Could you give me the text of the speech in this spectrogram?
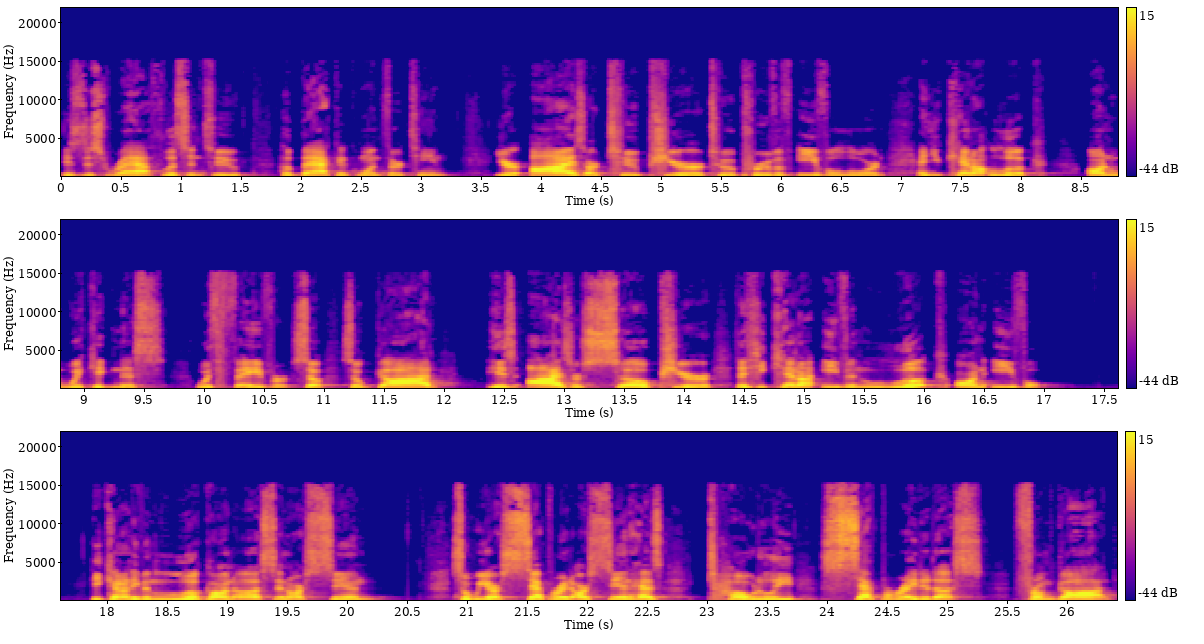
is this wrath. Listen to Habakkuk 113. Your eyes are too pure to approve of evil, Lord, and you cannot look on wickedness with favor. So, so God, his eyes are so pure that he cannot even look on evil. He cannot even look on us in our sin. So we are separated. Our sin has totally separated us from God.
